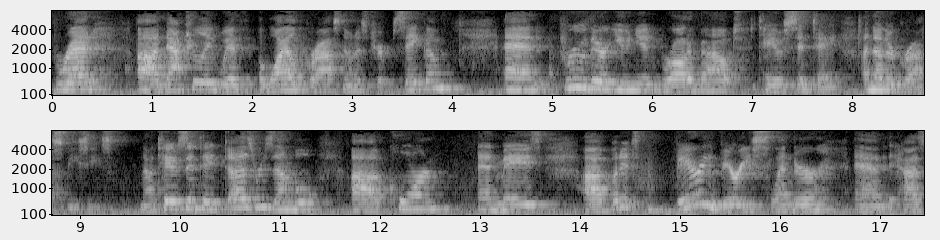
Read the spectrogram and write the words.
bred uh, naturally with a wild grass known as Tripsacum, and through their union brought about teosinte, another grass species. Now teosinte does resemble uh, corn and maize, uh, but it's very, very slender and it has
